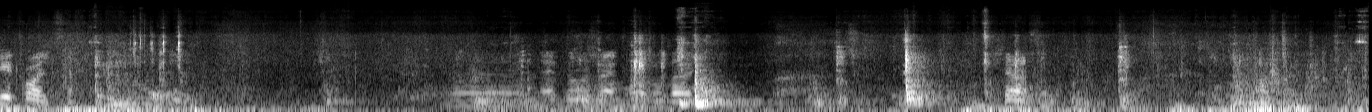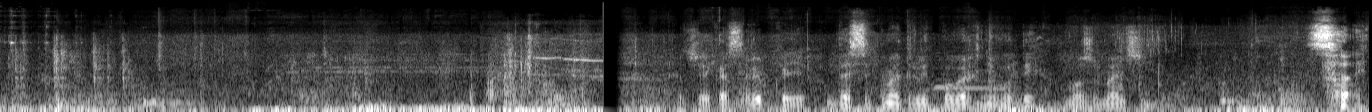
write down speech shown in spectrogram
Які кольця? Е, Не дуже дати. Щас. Якась рибка є 10 метрів від поверхні води, може менше. Сайт.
